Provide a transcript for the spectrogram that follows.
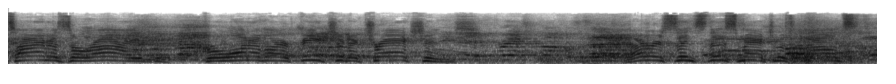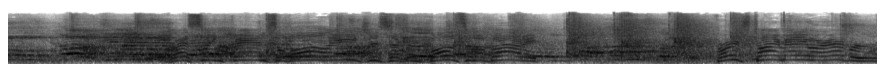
has arrived for one of our featured attractions. Ever since this match was announced, wrestling fans of all ages have been buzzing about it. First time anywhere ever,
